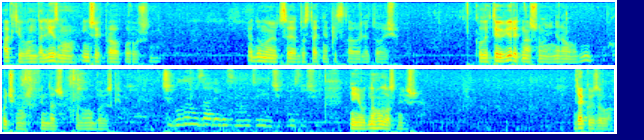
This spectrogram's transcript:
актів вандалізму, інших правопорушень. Я думаю, це достатня підстава для того, щоб колектив вірить нашому генералу. Ну, хочемо, щоб він далі виконував обов'язки. Чи були у залі висунуті інші прізвища? Ні, одноголосне рішення. Дякую за увагу.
